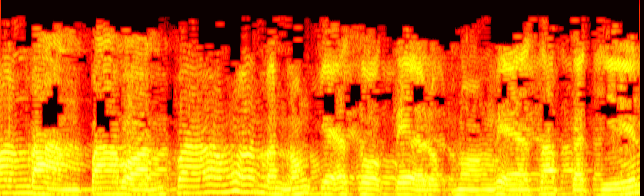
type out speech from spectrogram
อนบ้านป่าบ่อนฟ้ามวนบ้านน้องแก่โศกแต่รกนองแวซับกระถิน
